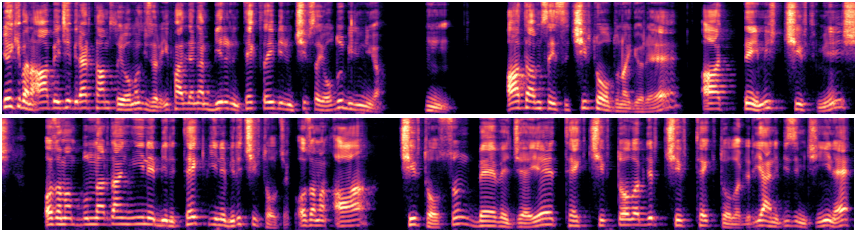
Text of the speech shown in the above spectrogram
Diyor ki bana ABC birer tam sayı olmak üzere ifadelerinden birinin tek sayı birinin çift sayı olduğu biliniyor. Hmm. A tam sayısı çift olduğuna göre A neymiş? Çiftmiş. O zaman bunlardan yine biri tek yine biri çift olacak. O zaman A çift olsun. B ve C'ye tek çift de olabilir, çift tek de olabilir. Yani bizim için yine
